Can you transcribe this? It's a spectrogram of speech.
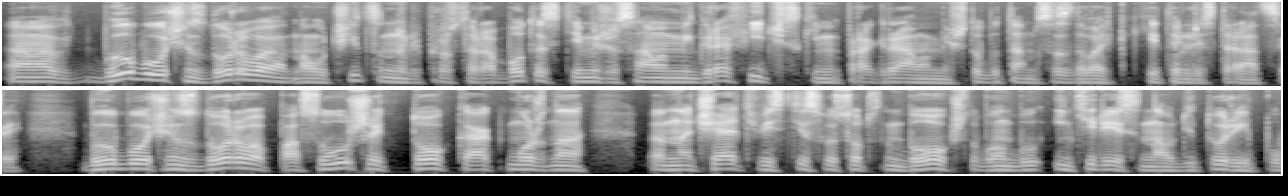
Э, Было бы очень здорово научиться, ну или просто работать с теми же самыми графическими программами, чтобы там создавать какие-то иллюстрации. Было бы очень здорово послушать то, как можно начать вести свой собственный блог, чтобы он был интересен аудитории и публике.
